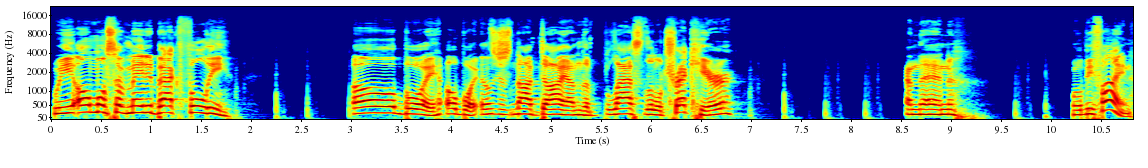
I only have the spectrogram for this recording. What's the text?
We almost have made it back fully. Oh boy, oh boy. Let's just not die on the last little trek here. And then we'll be fine.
